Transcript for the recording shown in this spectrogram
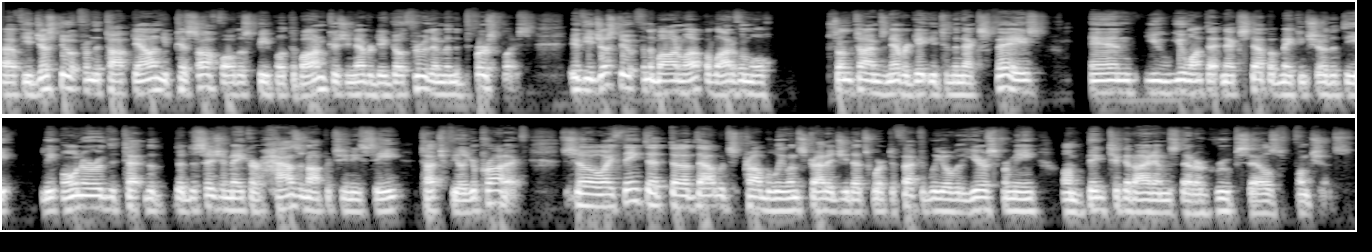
Uh, if you just do it from the top down, you piss off all those people at the bottom because you never did go through them in the first place. If you just do it from the bottom up, a lot of them will sometimes never get you to the next phase and you you want that next step of making sure that the the owner, the, te- the, the decision maker has an opportunity to see, touch, feel your product. So I think that uh, that was probably one strategy that's worked effectively over the years for me on big ticket items that are group sales functions.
